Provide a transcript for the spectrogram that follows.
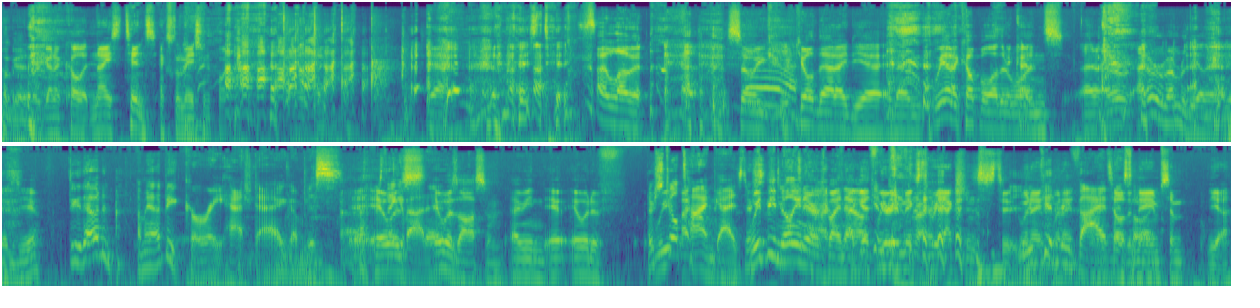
Oh, good. We're gonna call it Nice Tints! Exclamation point. yeah. nice tints. I love it. So we, we killed that idea, and then we had a couple other ones. I, I don't I don't remember the other ideas. Do you? Dude, that would. I mean, that'd be a great hashtag. I'm just. It, just it was about it. was awesome. I mean, it, it would have. There's we- still time, guys. There's we'd be millionaires time. by now. I get we very did- mixed reactions to when, I, when, I, when I tell the name. Some yeah.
